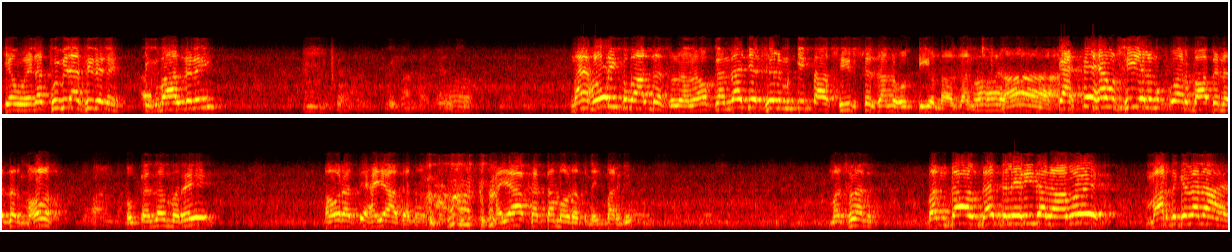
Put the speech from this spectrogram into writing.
کیوں؟ یہ نتو بھی راسی دے اقبال دے نہیں؟ میں ہو اقبال کا سنا نا وہ کہنا جس علم کی تاثیر سے زن ہوتی ہو نہ زن کہتے ہیں اسی علم کو ارباب نظر موت۔ وہ کہنا مرے عورت حیا نام۔ حیا ختم عورت نہیں مر گئی۔ مثلا بندہ ہوتا دلیری کا نام ہوئے مرد کہ نام ہے۔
